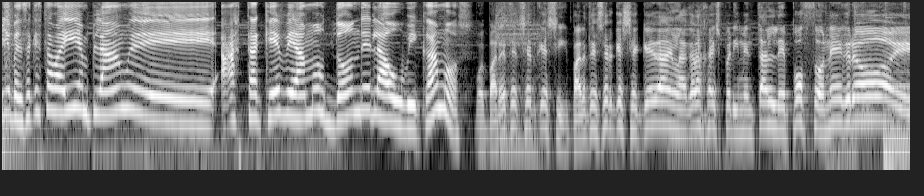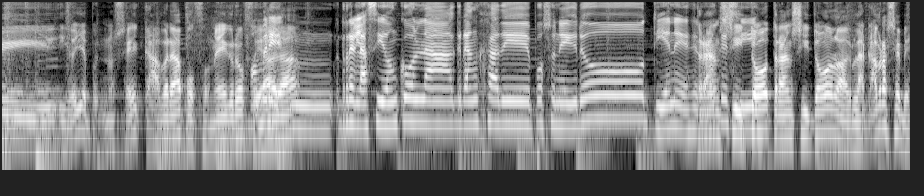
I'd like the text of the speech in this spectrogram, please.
yo pensé que estaba ahí en plan eh, hasta que veamos dónde la ubicamos. Pues parece ser que sí, parece ser que se queda en la granja experimental de Pozo Negro y, oye, pues no sé, cabra, Pozo Negro, feada. Hombre, mm, relación con la granja de Pozo Negro tiene, Tránsito, tránsito, la, cabra se ve,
